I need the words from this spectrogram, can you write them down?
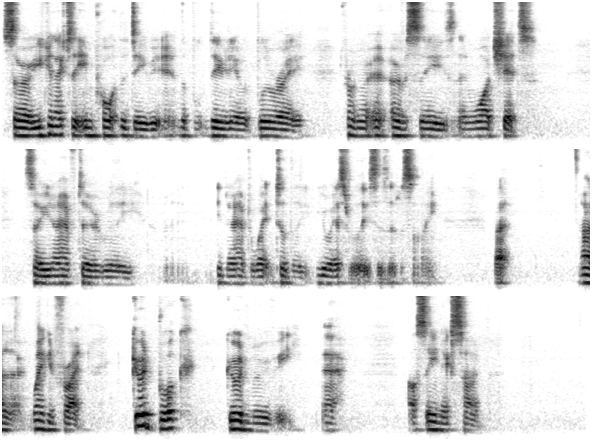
so you can actually import the DVD, the DVD or Blu-ray from overseas and watch it. So you don't have to really, you don't have to wait until the US releases it or something. But I don't know. Wake and Fright. Good book, good movie. I'll see you next time.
